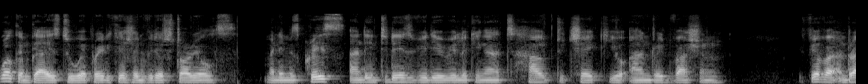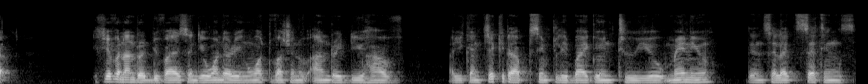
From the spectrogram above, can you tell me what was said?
Welcome guys to Web Education video tutorials. My name is Chris and in today's video we're looking at how to check your Android version. If you have an Android if you have an Android device and you're wondering what version of Android do you have, uh, you can check it up simply by going to your menu, then select settings.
